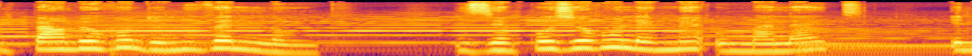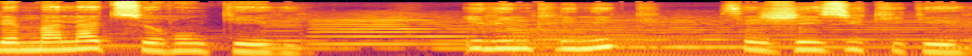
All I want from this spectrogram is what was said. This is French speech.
ils parleront de nouvelles langues, ils imposeront les mains aux malades et les malades seront guéris. Healing Clinic, c'est Jésus qui guérit.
